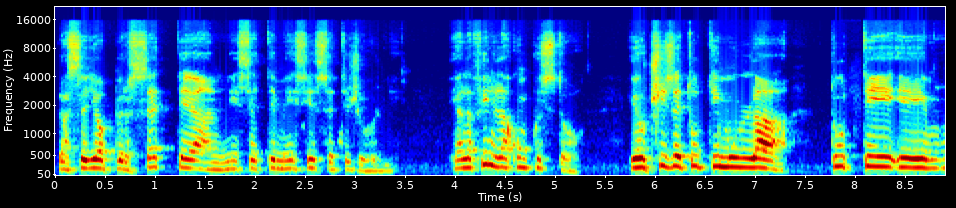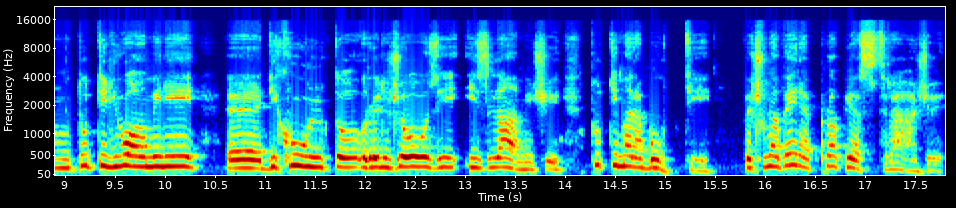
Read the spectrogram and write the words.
l'assediò per sette anni, sette mesi e sette giorni e alla fine la conquistò e uccise tutti i mullah, tutti, eh, tutti gli uomini eh, di culto religiosi islamici, tutti marabutti, fece una vera e propria strage,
